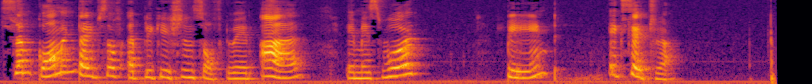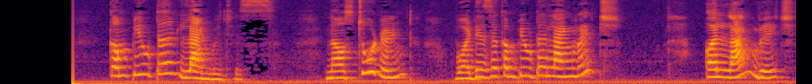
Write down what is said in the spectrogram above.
Some common types of application software are MS Word, Paint, etc. Computer languages. Now student, what is a computer language? A language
